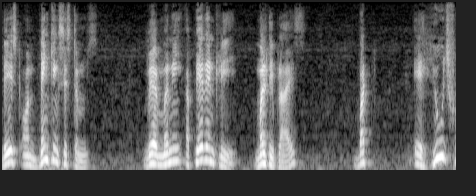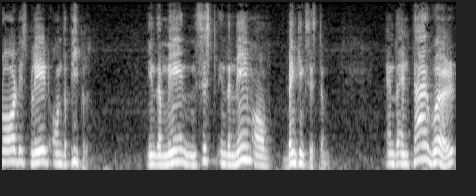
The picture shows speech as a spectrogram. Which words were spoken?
based on banking systems where money apparently multiplies, but a huge fraud is played on the people in the main in the name of banking system and the entire world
